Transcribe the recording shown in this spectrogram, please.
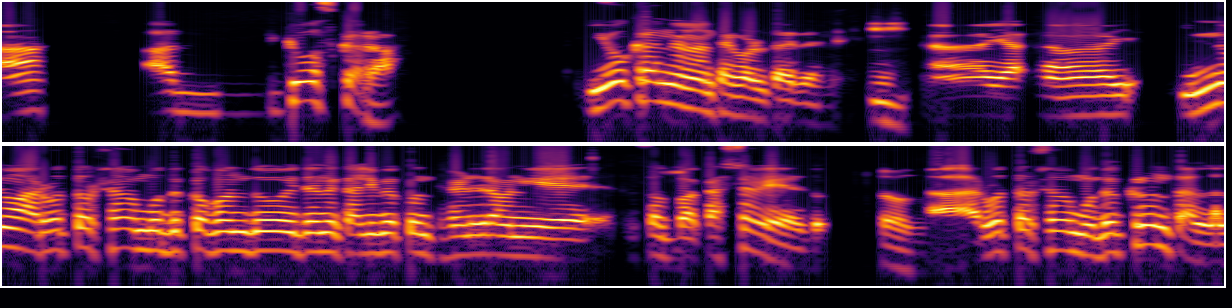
ಆ ಅದಕ್ಕೋಸ್ಕರ ಯುವಕರನ್ನ ನಾನು ತಗೊಳ್ತಾ ಇದ್ದೇನೆ. ಇನ್ನು ಅರವತ್ತು ವರ್ಷ ಮುದುಕ ಬಂದು ಇದನ್ನ ಕಲಿಬೇಕು ಅಂತ ಹೇಳಿದ್ರೆ ಅವನಿಗೆ ಸ್ವಲ್ಪ ಕಷ್ಟವೇ ಅದು. ಅರವತ್ತು ವರ್ಷದ ಮುದುಕರು ಅಂತಲ್ಲ.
